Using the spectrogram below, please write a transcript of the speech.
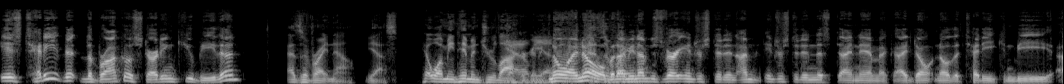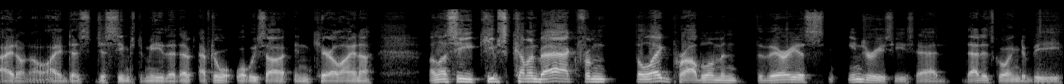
is Teddy the, the Broncos starting QB then? As of right now, yes. Well, I mean, him and Drew Lock are going to. No, I know, but I mean, I'm just very interested in. I'm interested in this dynamic. I don't know that Teddy can be. I don't know. I just just seems to me that after what we saw in Carolina, unless he keeps coming back from the leg problem and the various injuries he's had, that is going to be.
